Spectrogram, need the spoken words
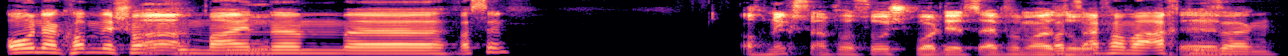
Und dann kommen wir schon Ah, zu meinem, äh, was denn? Auch nichts, einfach so. Ich wollte jetzt einfach mal Wolltest so. einfach mal achten äh, sagen.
